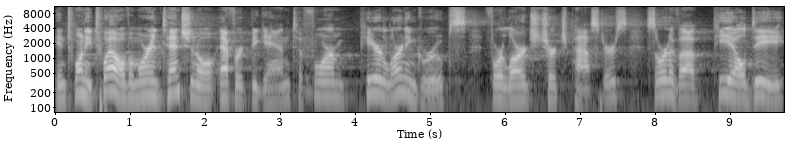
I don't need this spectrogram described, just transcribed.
In 2012, a more intentional effort began to form peer learning groups for large church pastors, sort of a PLD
